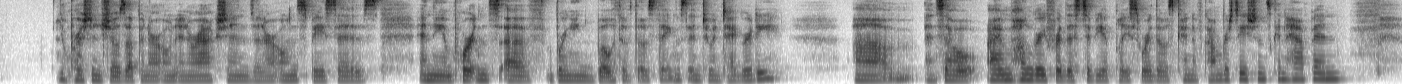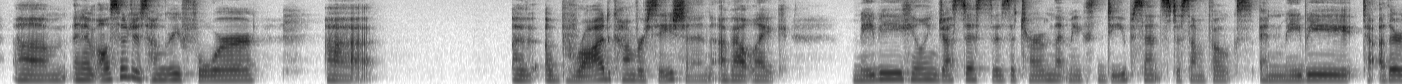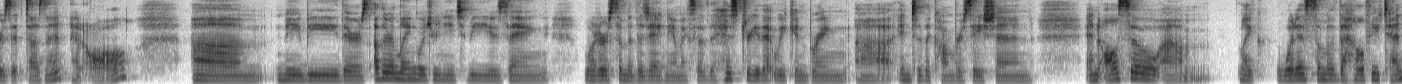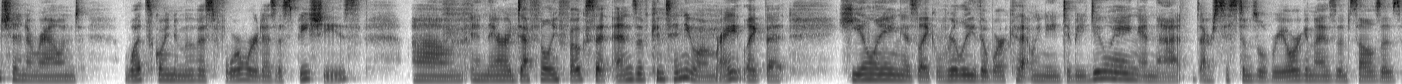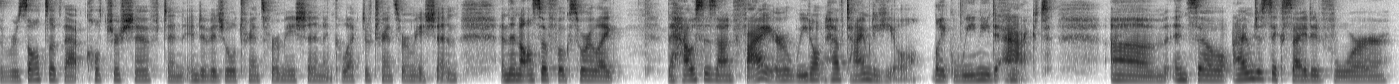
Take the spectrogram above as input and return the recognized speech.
oppression shows up in our own interactions in our own spaces, and the importance of bringing both of those things into integrity. Um, and so I'm hungry for this to be a place where those kind of conversations can happen. Um, and I'm also just hungry for uh, a, a broad conversation about like maybe healing justice is a term that makes deep sense to some folks and maybe to others it doesn't at all. Um, maybe there's other language we need to be using. What are some of the dynamics of the history that we can bring uh, into the conversation? And also um, like what is some of the healthy tension around what's going to move us forward as a species um, and there are definitely folks at ends of continuum, right? Like that healing is like really the work that we need to be doing, and that our systems will reorganize themselves as a result of that culture shift and individual transformation and collective transformation. And then also folks who are like, the house is on fire. We don't have time to heal. Like, we need to act. Um, and so I'm just excited for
